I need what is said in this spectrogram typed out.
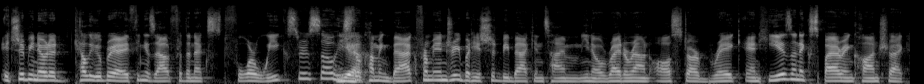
it should be noted Kelly Oubre I think is out for the next 4 weeks or so. He's yeah. still coming back from injury, but he should be back in time, you know, right around All-Star break and he is an expiring contract.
